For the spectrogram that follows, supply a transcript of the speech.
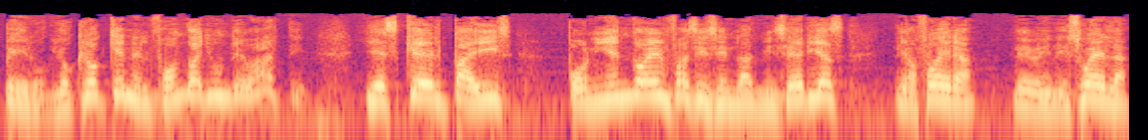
Pero yo creo que en el fondo hay un debate. Y es que el país, poniendo énfasis en las miserias de afuera, de Venezuela,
